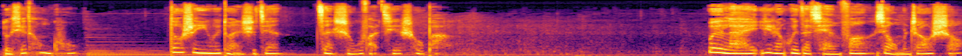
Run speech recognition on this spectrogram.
有些痛苦，都是因为短时间暂时无法接受罢了。未来依然会在前方向我们招手。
